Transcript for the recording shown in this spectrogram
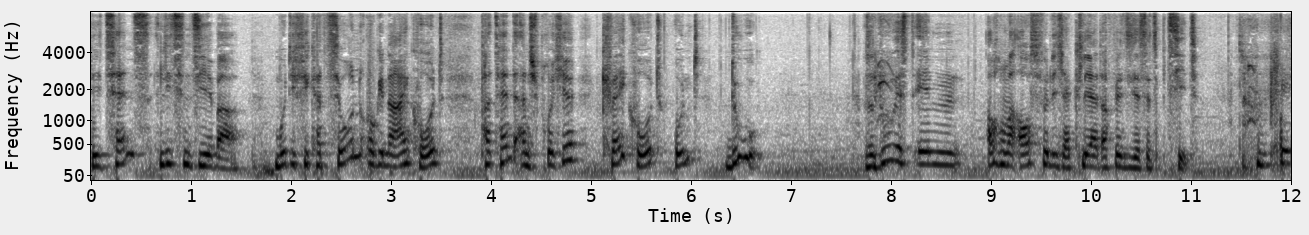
Lizenz, lizenzierbar. Modifikation, Originalcode, Patentansprüche, Quellcode und Du. Also Du ist eben auch nochmal ausführlich erklärt, auf wen sich das jetzt bezieht. Okay.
